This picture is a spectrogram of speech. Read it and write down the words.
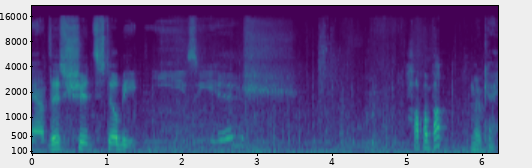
Now this should still be easy-ish. Hop on pop. Okay.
